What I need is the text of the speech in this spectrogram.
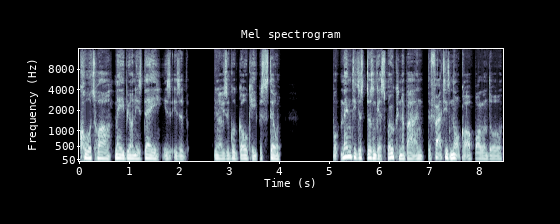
Courtois, maybe on his day, is is a you know he's a good goalkeeper still. but Mendy just doesn't get spoken about. And the fact he's not got a Ballon d'Or,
